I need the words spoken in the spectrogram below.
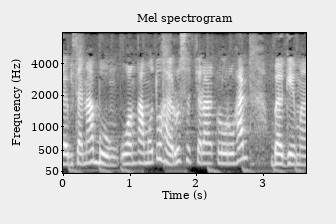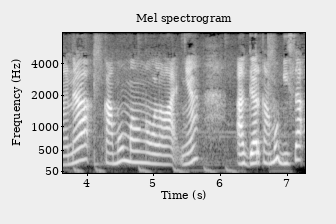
nggak bisa nabung. Uang kamu tuh harus secara keluruhan bagaimana kamu mengelolanya agar kamu bisa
